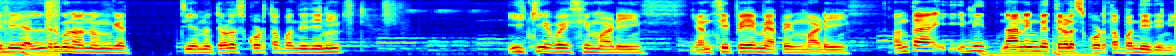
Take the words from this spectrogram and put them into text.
ಇಲ್ಲಿ ಎಲ್ರಿಗೂ ನಾನು ನಿಮಗೆ ಏನು ತಿಳಿಸ್ಕೊಡ್ತಾ ಬಂದಿದ್ದೀನಿ. ಇ ಕೆ ವೈ ಸಿ ಮಾಡಿ, N C P I mapping ಮಾಡಿ ಅಂತ ಇಲ್ಲಿ ನಾನು ನಿಮಗೆ ತಿಳಿಸ್ಕೊಡ್ತಾ ಬಂದಿದ್ದೀನಿ.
